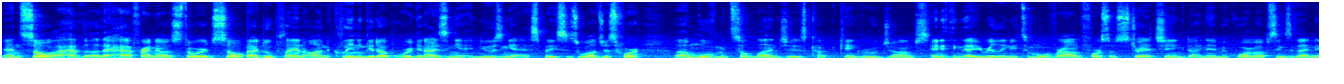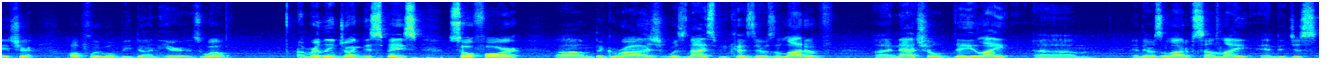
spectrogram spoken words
and so I have the other half right now as storage so I do plan on cleaning it up organizing it and using it as space as well just for uh, movement so lunges kangaroo jumps anything that you really need to move around for so stretching dynamic warm-ups things of that nature hopefully will be done here as well. I'm really enjoying this space so far. Um, the garage was nice because there was a lot of uh, natural daylight um, and there was a lot of sunlight and it just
